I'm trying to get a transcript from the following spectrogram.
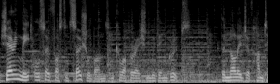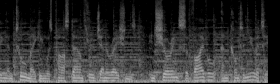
Sharing meat also fostered social bonds and cooperation within groups. The knowledge of hunting and tool making was passed down through generations, ensuring survival and continuity.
